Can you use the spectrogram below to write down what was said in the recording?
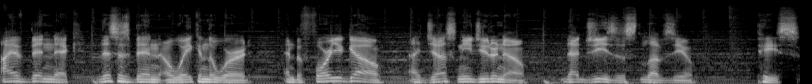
I have been Nick. This has been Awaken the Word. And before you go, I just need you to know that Jesus loves you. Peace.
